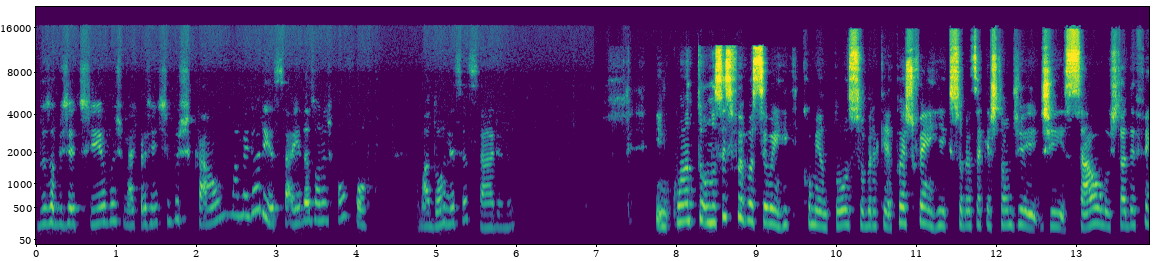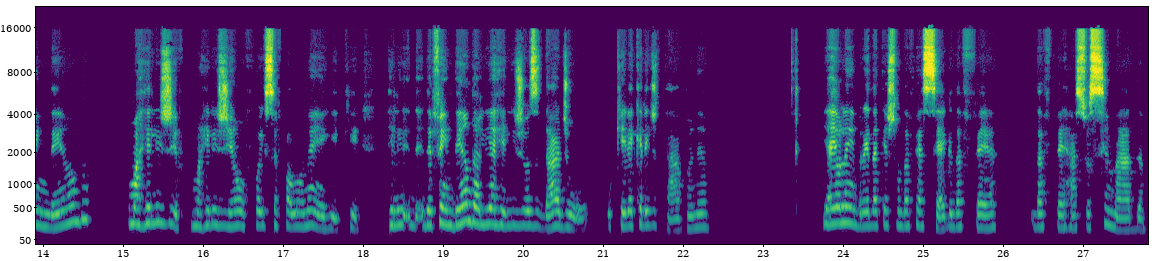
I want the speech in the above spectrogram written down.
dos objetivos, mas para a gente buscar uma melhoria, sair da zona de conforto. É uma dor necessária, né? Enquanto, não sei se foi você, o Henrique, que comentou sobre, acho que foi Henrique, sobre essa questão de, de Saulo estar defendendo uma, religi uma religião, foi o que você falou, né, Henrique? Defendendo ali a religiosidade, o, o que ele acreditava, né? E aí eu lembrei da questão da fé cega, da fé, da fé raciocinada.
